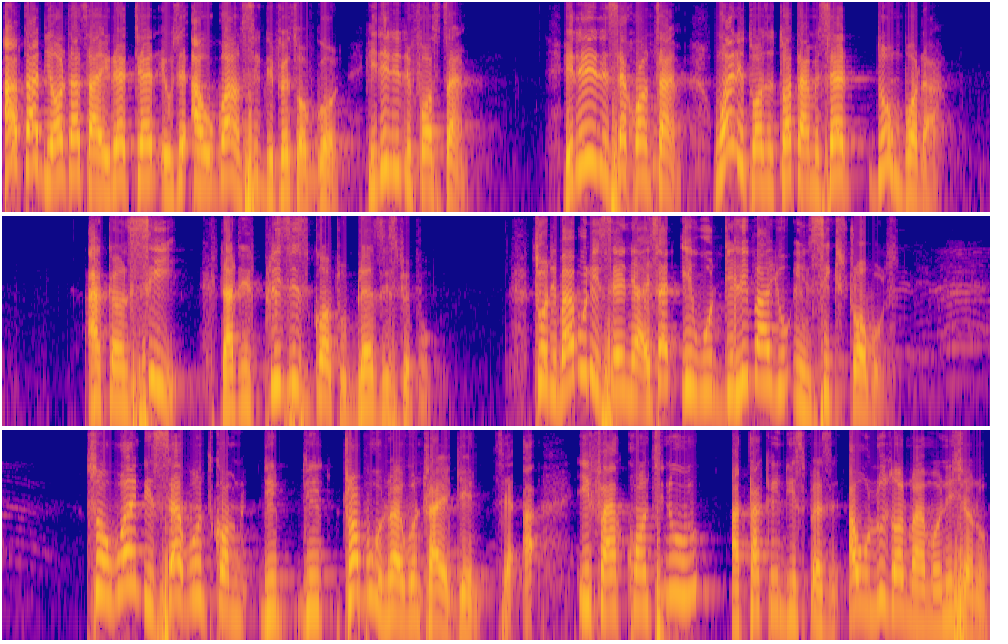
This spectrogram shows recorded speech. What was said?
After the altars are erected, he will say, I will go and seek the face of God. He did it the first time. He did it the second time. When it was the third time, he said, Don't bother. I can see that it pleases God to bless these people. So the Bible is saying here, he said, He would deliver you in six troubles. So when the seventh comes, the, the trouble will not even try again. Say, ah, if I continue attacking this person, I will lose all my ammunition.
